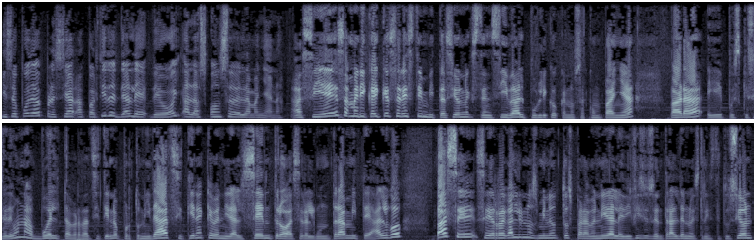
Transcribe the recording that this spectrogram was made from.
y se puede apreciar a partir del día de, hoy a las 11 de la mañana. Así es, América, hay que hacer esta invitación extensiva al público que nos acompaña para eh, pues que se dé una vuelta, ¿verdad? Si tiene oportunidad, si tiene que venir al centro a hacer algún trámite, algo, pase, se regale unos minutos para venir al edificio central de nuestra institución.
